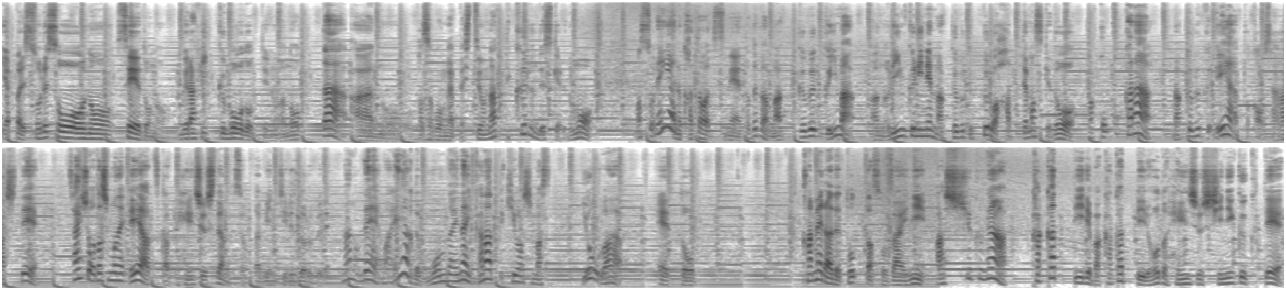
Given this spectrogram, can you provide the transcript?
やっぱりそれ相応の精度のグラフィックボードっていうのが載ったあのパソコンがやっぱ必要になってくるんですけれどもまあ、それ以外の方はですね、例えば MacBook、今、あのリンクにね、MacBook Pro 貼ってますけど、まあ、ここから MacBook Air とかを探して、最初私もね、Air 使って編集してたんですよ、 DaVinci Resolve で。なので、まあ、Air でも問題ないかなって気はします。要は、えっと、カメラで撮った素材に圧縮がかかっていればかかっているほど編集しにくくて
